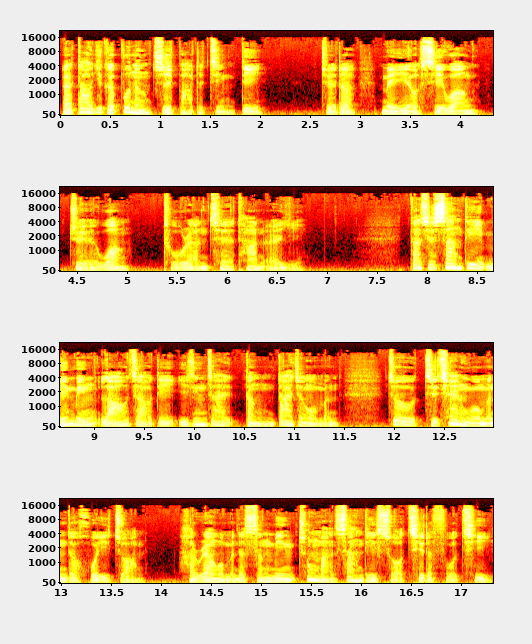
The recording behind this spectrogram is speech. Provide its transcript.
而到一个不能自拔的境地，觉得没有希望、绝望，突然切叹而已。但是上帝明明老早地已经在等待着我们，就只欠我们的回转，好让我们的生命充满上帝所赐的福气。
